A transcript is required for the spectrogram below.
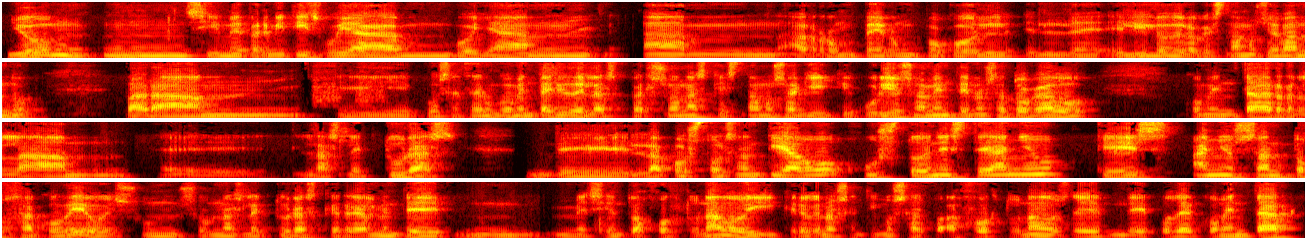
Yo, mm, si me permitís, voy a, voy a, a, a romper un poco el, hilo de lo que estamos llevando para mm, eh, pues hacer un comentario de las personas que estamos aquí, que curiosamente nos ha tocado comentar eh, las lecturas del apóstol Santiago justo en este año, que es Año Santo Jacobeo. Es un, son unas lecturas que realmente mm, me siento afortunado y creo que nos sentimos afortunados de, de poder comentar.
